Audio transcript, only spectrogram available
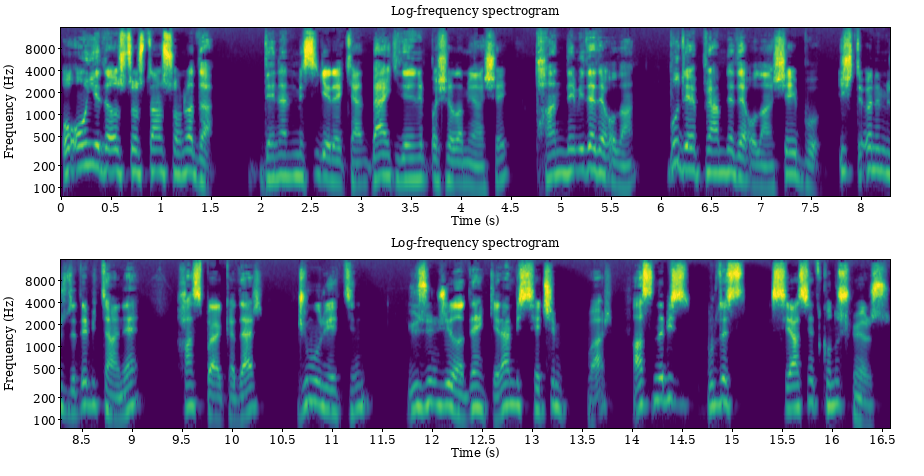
o 17 Ağustos'tan sonra da denenmesi gereken, belki denenip başarılamayan şey, pandemide de olan, bu depremde de olan şey bu. İşte önümüzde de bir tane hasbelkader Cumhuriyet'in 100. yılına denk gelen bir seçim var. Aslında biz burada siyaset konuşmuyoruz.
